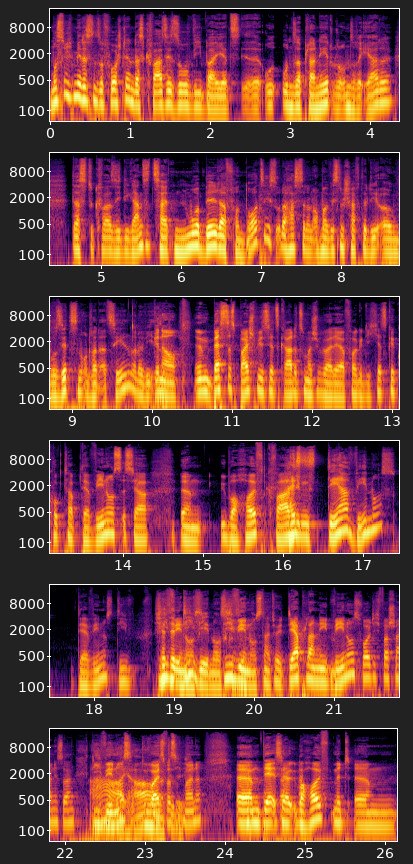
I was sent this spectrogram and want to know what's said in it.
Muss ich mir das denn so vorstellen, dass quasi so wie bei jetzt äh, unser Planet oder unsere Erde, dass du quasi die ganze Zeit nur Bilder von dort siehst oder hast du dann auch mal Wissenschaftler, die irgendwo sitzen und was erzählen oder wie? Genau. Ähm, bestes Beispiel ist jetzt gerade zum Beispiel bei der Folge, die ich jetzt geguckt habe, der Venus ist ja ähm, überhäuft quasi. Heißt es der Venus? Der Venus? Die, Ich hätte die Venus Die gesagt. Venus, natürlich. Der Planet Venus, wollte ich wahrscheinlich sagen. Die Ah, Venus, ja, du weißt, was ich natürlich. meine. Ähm, der ist ja überhäuft mit ähm,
